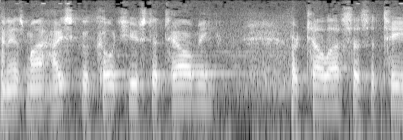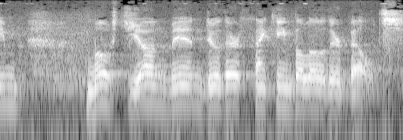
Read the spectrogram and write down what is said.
And as my high school coach used to tell me, or tell us as a team, most young men do their thinking below their belts.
